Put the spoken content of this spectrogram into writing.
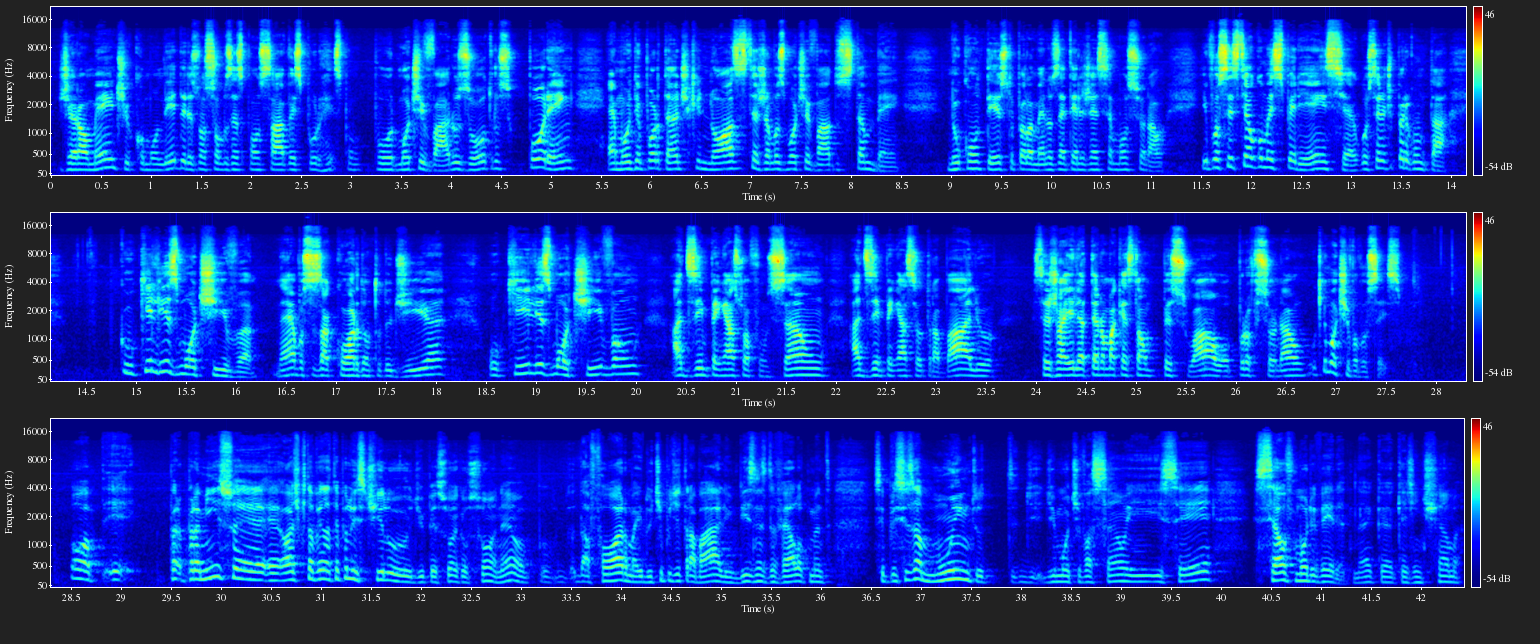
Geralmente, como líderes, nós somos responsáveis por, por motivar os outros, porém, é muito importante que nós estejamos motivados também no contexto, pelo menos, da inteligência emocional. E vocês têm alguma experiência? Eu gostaria de perguntar: o que lhes motiva? Né? Vocês acordam todo dia, o que lhes motivam a desempenhar sua função, a desempenhar seu trabalho, seja ele até numa questão pessoal ou profissional? O que motiva vocês? Oh, para mim isso é, é, eu acho que talvez até pelo estilo de pessoa que eu sou, né, da forma e do tipo de trabalho, em business development, você precisa muito de, de motivação e, e ser self-motivated, né, que, que a gente chama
